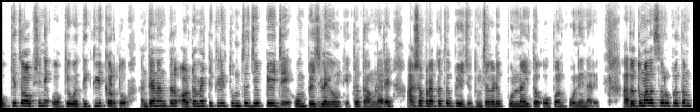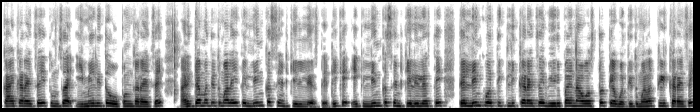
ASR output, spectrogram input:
ओकेचं ऑप्शन आहे ओके वरती क्लिक करतो आणि त्यानंतर ऑटोमॅटिकली तुमचं जे पेज आहे होम पेजला येऊन इथं थांबणार आहे. अशा प्रकारचं पेज तुमच्याकडे पुन्हा इथं ओपन होऊन येणार आहे. आता तुम्हाला सर्वप्रथम काय करायचं आहे तुमचा ईमेल इथं ओपन करायचा आहे आणि त्यामध्ये तुम्हाला एक लिंक सेंड केलेली असते. ठीक आहे? एक लिंक सेंड केलेली असते. त्या लिंक वरती क्लिक करायचंय व्हेरीफाय नाव असतं त्यावरती तुम्हाला क्लिक करायचंय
